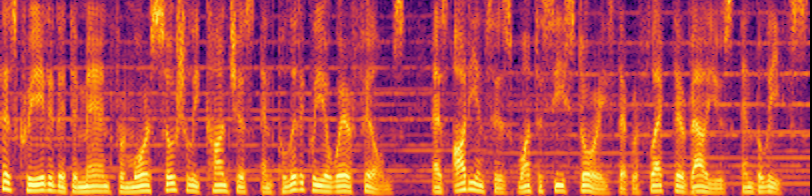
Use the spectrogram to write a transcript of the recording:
has created a demand for more socially conscious and politically aware films, as audiences want to see stories that reflect their values and beliefs.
